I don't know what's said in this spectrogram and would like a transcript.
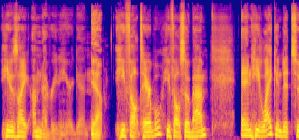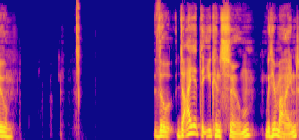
He was like, "I'm never eating here again." Yeah, he felt terrible. He felt so bad, and he likened it to the diet that you consume with your mind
